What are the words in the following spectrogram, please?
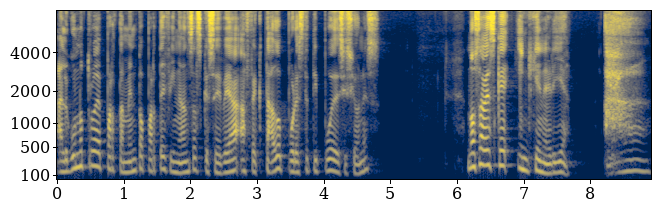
¿algún otro departamento aparte de finanzas que se vea afectado por este tipo de decisiones? ¿No sabes qué? Ingeniería. Ah,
